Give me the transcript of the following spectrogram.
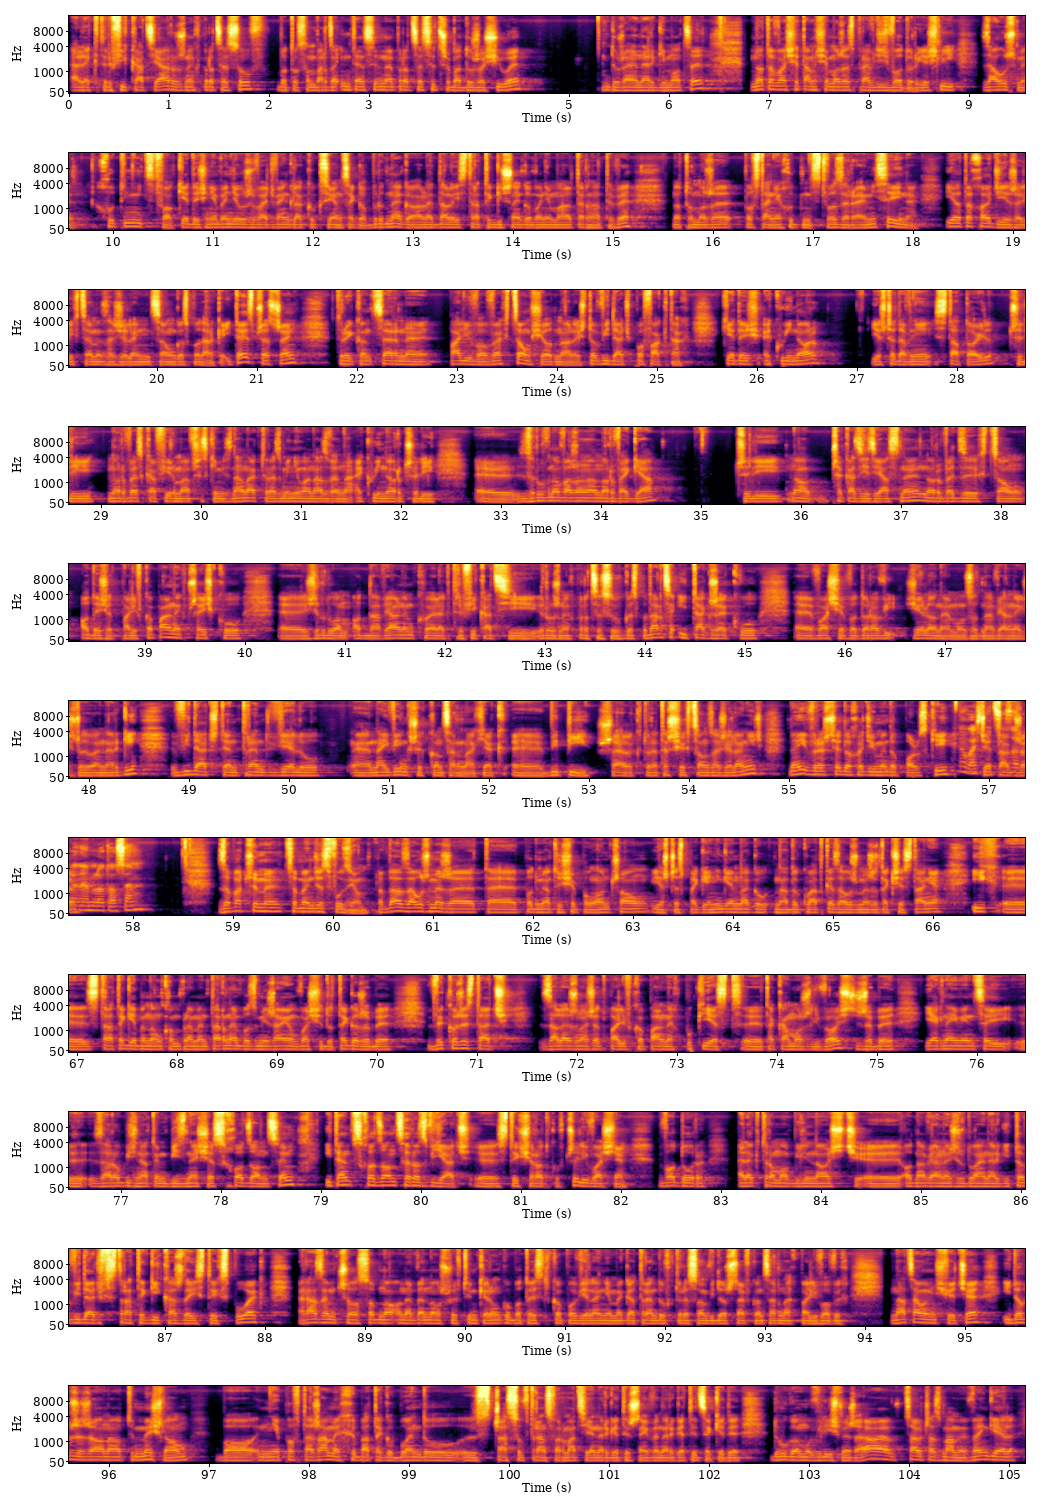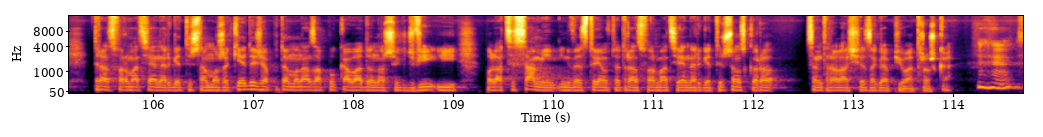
elektryfikacja różnych procesów, bo to są bardzo intensywne procesy, trzeba dużo siły, dużo energii mocy, no to właśnie tam się może sprawdzić wodór. Jeśli załóżmy hutnictwo kiedyś nie będzie używać węgla koksującego brudnego, ale dalej strategicznego, bo nie ma alternatywy, no to może powstanie hutnictwo zeroemisyjne. I o to chodzi, jeżeli chcemy zazielenić całą gospodarkę. I to jest przestrzeń, w której koncerny paliwowe chcą się odnaleźć. To widać po faktach. Kiedyś Equinor jeszcze dawniej Statoil, czyli norweska firma wszystkim znana, która zmieniła nazwę na Equinor, czyli e, zrównoważona Norwegia. Czyli no, przekaz jest jasny. Norwedzy chcą odejść od paliw kopalnych, przejść ku e, źródłom odnawialnym, ku elektryfikacji różnych procesów w gospodarce i także ku e, właśnie wodorowi zielonemu z odnawialnych źródeł energii. Widać ten trend w wielu największych koncernach jak e, BP, Shell, które też się chcą zazielenić. No i wreszcie dochodzimy do Polski. No właśnie, gdzie co także... z Orlenem Lotosem? Zobaczymy, co będzie z fuzją, prawda? Załóżmy, że te podmioty się połączą, jeszcze z PGNiG-iem na, na dokładkę, załóżmy, że tak się stanie. Ich y, strategie będą komplementarne, bo zmierzają właśnie do tego, żeby wykorzystać zależność od paliw kopalnych, póki jest y, taka możliwość, żeby jak najwięcej y, zarobić na tym biznesie schodzącym i ten wschodzący rozwijać y, z tych środków, czyli właśnie wodór, elektromobilność, y, odnawialne źródła energii. To widać w strategii każdej z tych spółek razem czy osobno one będą szły w tym kierunku, bo to jest tylko powielenie megatrendów, które są widoczne w koncernach paliwowych na całym świecie i dobrze, że one o tym myślą, bo nie powtarzamy chyba tego błędu z czasów transformacji energetycznej w energetyce, kiedy długo mówiliśmy, że a, cały czas mamy węgiel, transformacja energetyczna może kiedyś, a potem ona zapukała do naszych drzwi i Polacy sami inwestują w tę transformację energetyczną, skoro centrala się zagapiła troszkę. Mhm.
